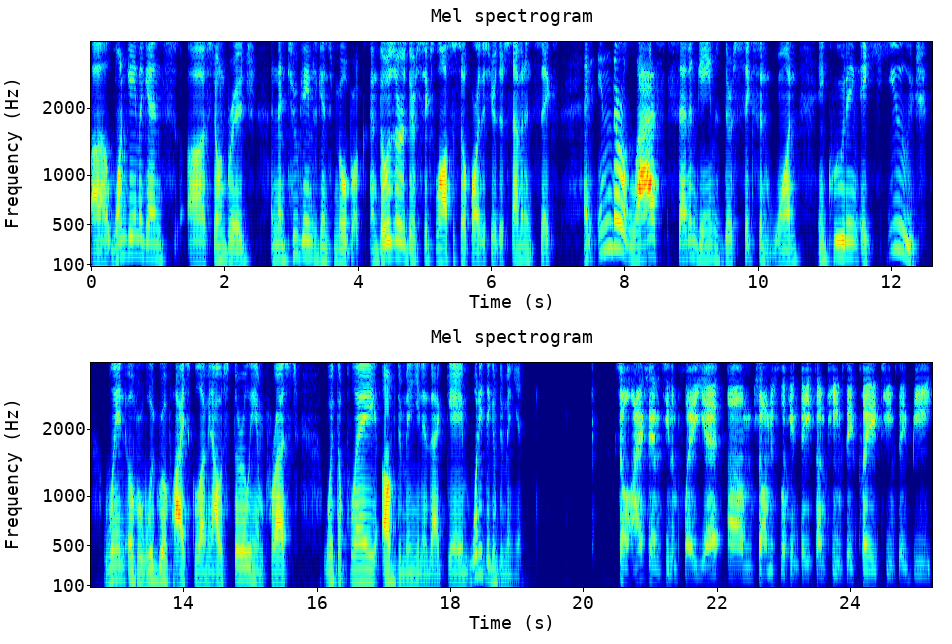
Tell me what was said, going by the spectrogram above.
uh, one game against uh, Stonebridge and then two games against Millbrook. And those are their six losses so far this year. They're seven and six. And in their last seven games, they're six and one, including a huge win over Woodgrove High School. I mean, I was thoroughly impressed with the play of Dominion in that game. What do you think of Dominion? So I actually haven't seen them play yet. Um, so I'm just looking based on teams they've played, teams they beat.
